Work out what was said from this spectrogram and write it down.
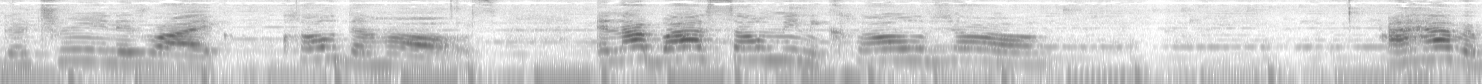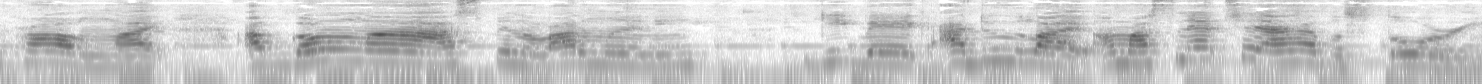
the trend is like clothing hauls. And I buy so many clothes, y'all. I have a problem. Like, I go online, I spend a lot of money, get back. I do like, on my Snapchat, I have a story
